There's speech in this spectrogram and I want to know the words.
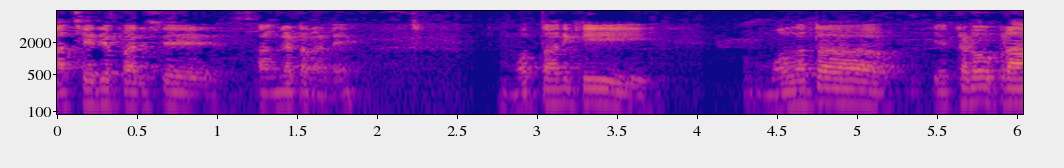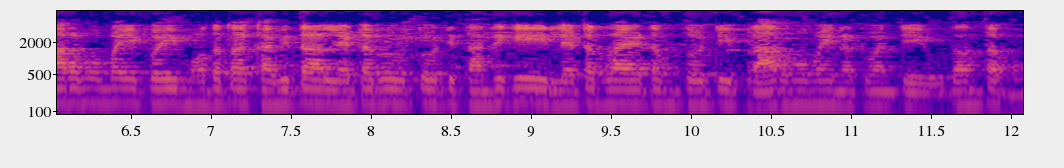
ఆశ్చర్యపరిచే సంఘటననే. మొత్తానికి మొదట ఎక్కడో ప్రారంభమైపోయి మొదట కవిత లెటర్ తోటి తండ్రికి లెటర్ రాయటం తోటి ప్రారంభమైనటువంటి ఉదంతము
